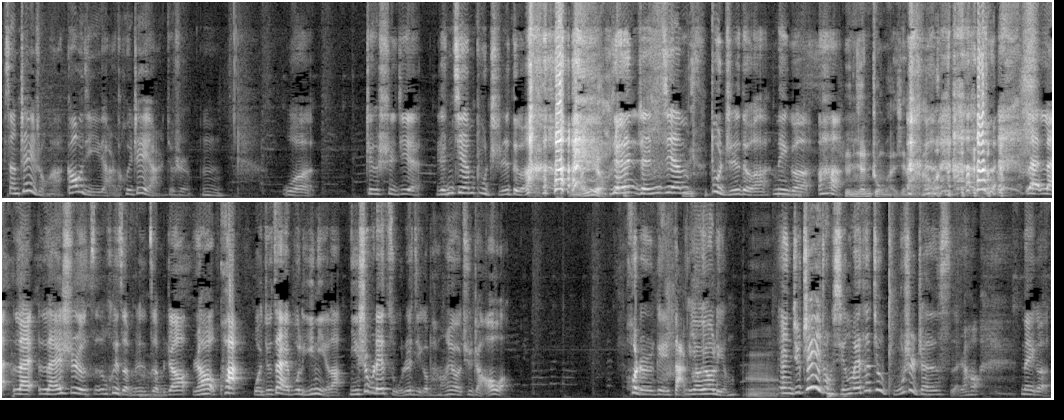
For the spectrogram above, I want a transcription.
像这种啊，高级一点的会这样，就是嗯，我这个世界人间不值得，哎呀，人人间不值得那个 啊，人间重晚霞嘛。来来来来世会怎么怎么着，然后咵我就再也不理你了，你是不是得组织几个朋友去找我，或者是给打个幺幺零？嗯，你，就这种行为，他就不是真死。然后，那个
